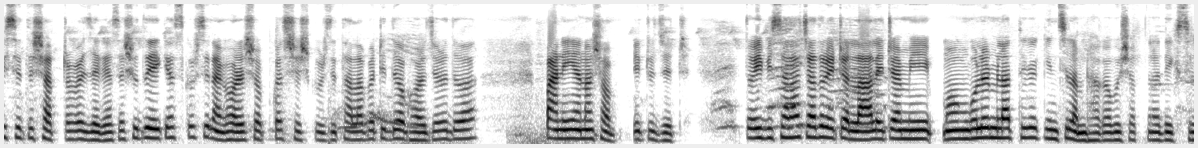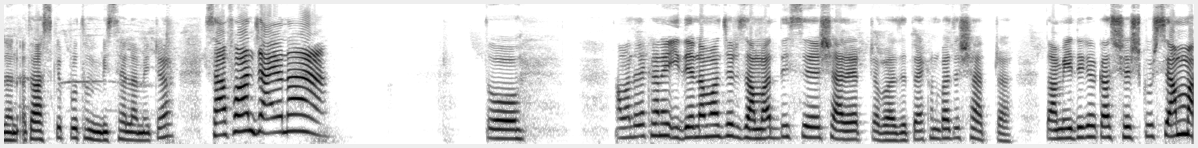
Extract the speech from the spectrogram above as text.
বিছাইতে সাতটা বেজে গেছে। শুধু এই কাজ করছি না, ঘরের সব কাজ শেষ করছি। থালাবাটি দেওয়া, ঘর ঝাড়ু দেওয়া, পানি আনা সব এ টু জেড তো এই বিছানার চাদর, এটা লাল, এটা আমি মঙ্গলের মেলার থেকে কিনছিলাম ঢাকা বসে আপনারা দেখছিলেন। তো আজকে প্রথম বিছালাম এটা। সাফান যায় না। তো আমাদের এখানে ঈদের নামাজের জামাত দিচ্ছে সাড়ে আটটা বাজে, তো এখন বাজে সাতটা। তো আমি এদিকের কাজ শেষ করছি। আম্মা,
